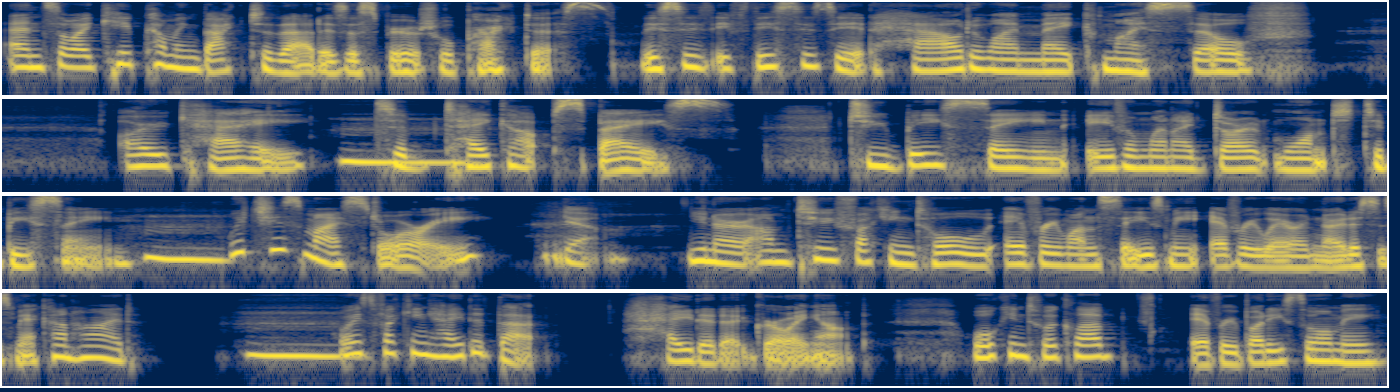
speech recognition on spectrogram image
And so I keep coming back to that as a spiritual practice. This is, if this is it, how do I make myself okay to mm. take up space, to be seen even when I don't want to be seen? Which is my story. Yeah. You know, I'm too fucking tall. Everyone sees me everywhere and notices me. I can't hide. Hmm. Always fucking hated that. Hated it growing up. Walk into a club, everybody saw me.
